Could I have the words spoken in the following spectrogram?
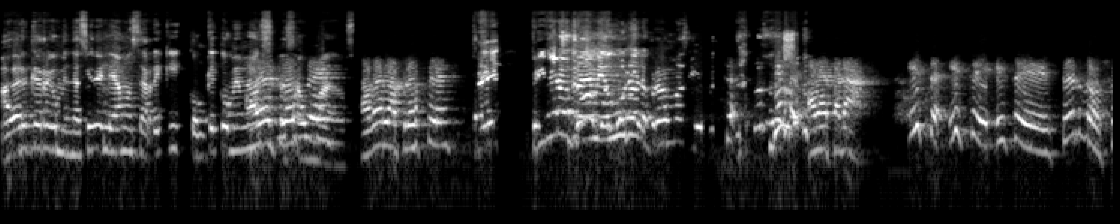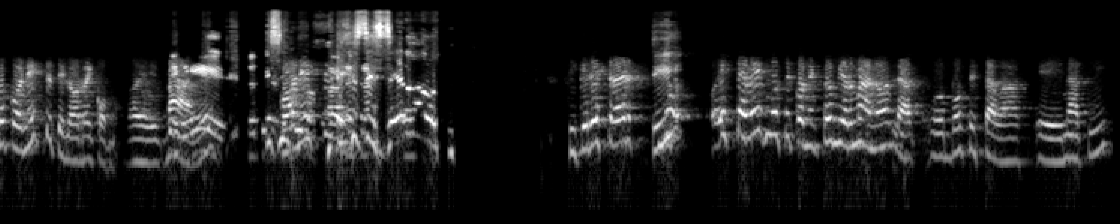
a ver qué recomendaciones le damos a Ricky, con qué comemos los ahumados. A ver, la profe. Primero tráeme uno, lo probamos y después. A ver, pará. Ese, ese, ese cerdo, yo con este te lo recomo. Eh, ¿eh? Con este, ese cerdo. Si querés traer. ¿Sí? esta vez no se conectó mi hermano, la, vos estabas, eh, Nati.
